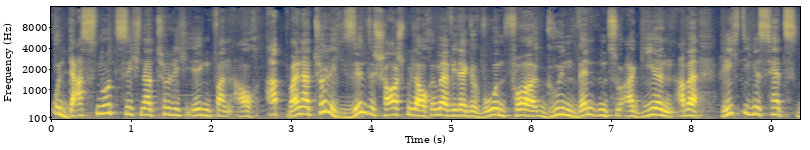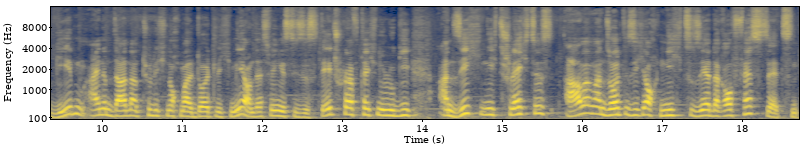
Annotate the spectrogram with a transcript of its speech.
Und das nutzt sich natürlich irgendwann auch ab, weil natürlich sind es Schauspieler auch immer wieder gewohnt, vor grünen Wänden zu agieren, aber richtige Sets geben einem da natürlich nochmal deutlich mehr und deswegen ist diese Stagecraft-Technologie an sich nichts Schlechtes, aber man sollte sich auch nicht zu sehr darauf festsetzen.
